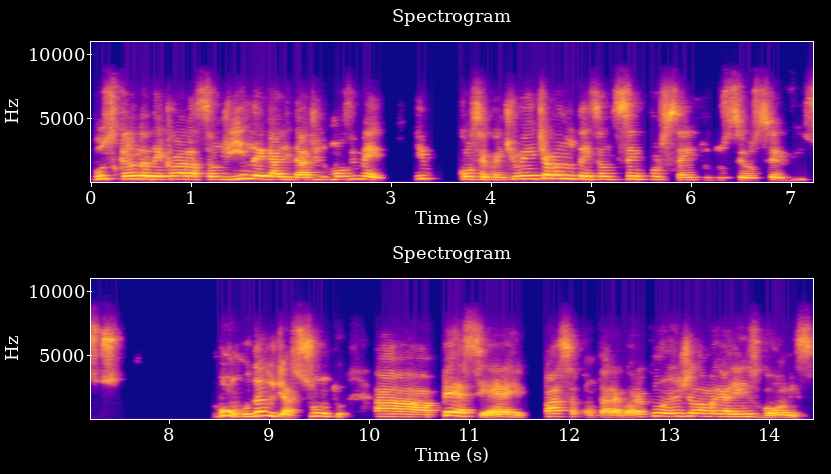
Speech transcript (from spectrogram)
buscando a declaração de ilegalidade do movimento e, consequentemente, a manutenção de 100% dos seus serviços. Bom, mudando de assunto, a PSR passa a contar agora com Ângela Magalhães Gomes.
